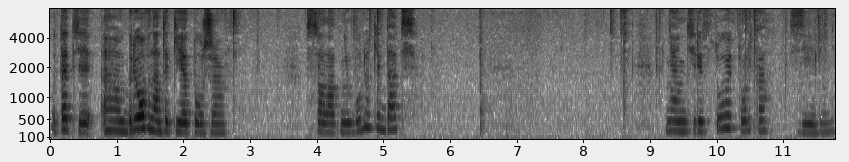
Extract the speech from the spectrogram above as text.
Вот эти э, бревна такие тоже в салат не буду кидать. Меня интересует только зелень.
